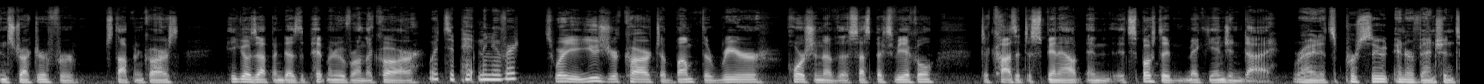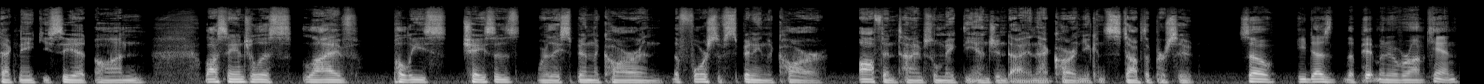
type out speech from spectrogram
instructor for stopping cars. He goes up and does the pit maneuver on the car. What's a pit maneuver? It's where you use your car to bump the rear portion of the suspect's vehicle to cause it to spin out, and it's supposed to make the engine die. Right. It's pursuit intervention technique. You see it on Los Angeles live police chases where they spin the car, and the force of spinning the car oftentimes will make the engine die in that car, and you can stop the pursuit. So he does the pit maneuver on Ken.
